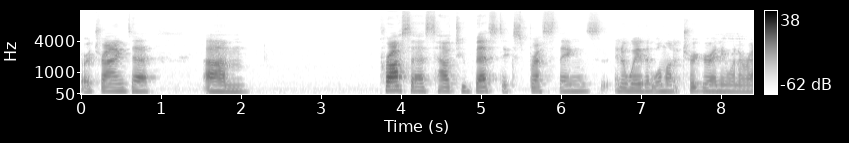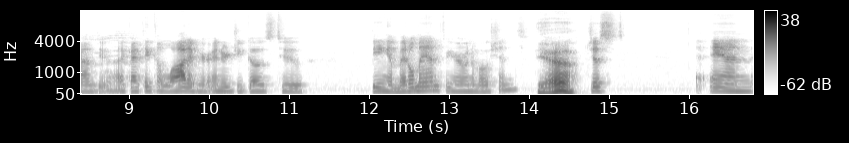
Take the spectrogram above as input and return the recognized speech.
or trying to um, process how to best express things in a way that will not trigger anyone around you. Like I think a lot of your energy goes to being a middleman for your own emotions. Yeah. Just and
